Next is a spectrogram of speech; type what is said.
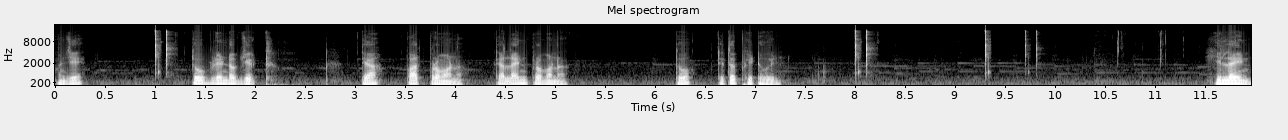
म्हणजे तो ब्लेंड ऑब्जेक्ट त्या पाथप्रमाणे त्या लाईनप्रमाणे तो तिथं फिट होईल. ही लाईन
